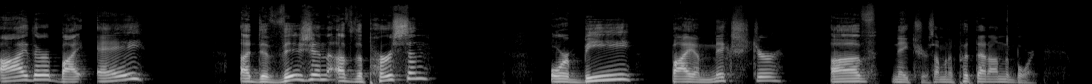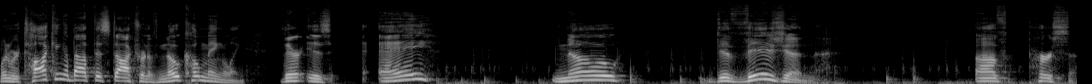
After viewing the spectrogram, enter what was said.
either by A, a division of the person, or B, by a mixture of natures. I'm going to put that on the board. When we're talking about this doctrine of no commingling, there is A, no division of person.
